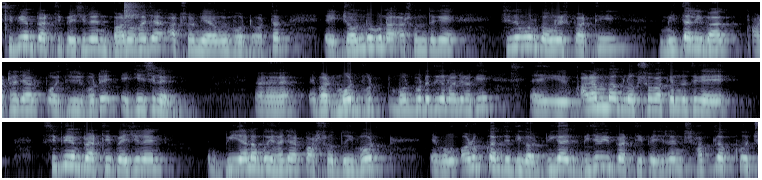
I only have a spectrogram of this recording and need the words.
সিপিএম প্রার্থী পেয়েছিলেন বারো হাজার আটশো নিরানব্বই ভোট। অর্থাৎ এই চন্দ্রকোনা আসন থেকে তৃণমূল কংগ্রেস প্রার্থী মিতালি বাগ আট হাজার পঁয়ত্রিশ ভোটে এগিয়েছিলেন। এবার মোট ভোট, মোট ভোটের দিকে নজর রাখি, এই আরামবাগ লোকসভা কেন্দ্র থেকে সিপিএম প্রার্থী পেয়েছিলেন বিরানব্বই হাজার পাঁচশো দুই ভোট এবং অরূপকান্তি দিগর বিজেপি প্রার্থী পেয়েছিলেন সাত লক্ষ ছ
